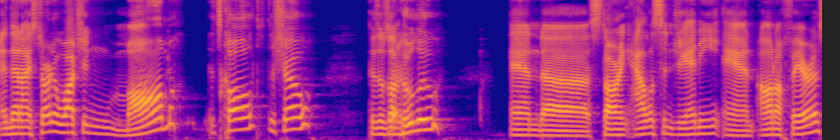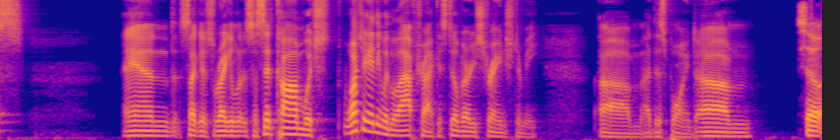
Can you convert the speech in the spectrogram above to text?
and then I started watching Mom. It's called the show because it was on Hulu and uh, starring Allison Janney and Anna Faris. And it's like it's regular. It's a sitcom, which watching anything with a laugh track is still very strange to me. Um, at this point, um, So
